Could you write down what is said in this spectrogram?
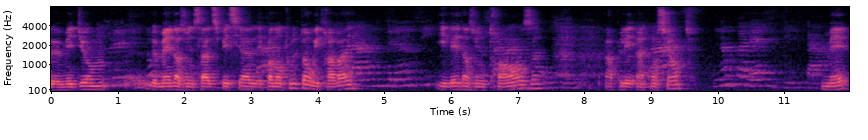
le médium le met dans une salle spéciale et pendant tout le temps où il travaille, il est dans une transe appelée inconsciente, mais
